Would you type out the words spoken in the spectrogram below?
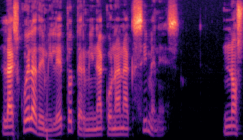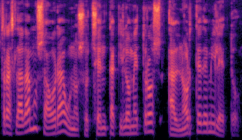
La escuela de Mileto termina con Anaxímenes. Nos trasladamos ahora unos 80 kilómetros al norte de Mileto,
